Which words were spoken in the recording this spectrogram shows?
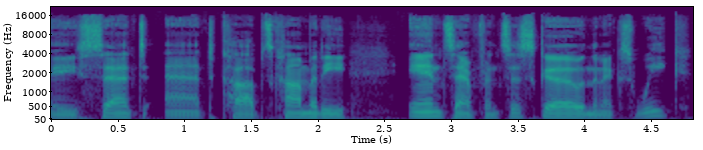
a set at Cobb's Comedy in San Francisco in the next week.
